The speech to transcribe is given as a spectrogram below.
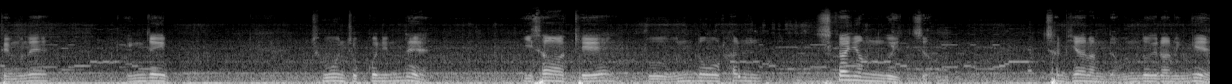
때문에 굉장히 좋은 조건인데 이상하게 그 운동을 할 시간이 없는 거 있죠. 참 희한합니다. 운동이라는 게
